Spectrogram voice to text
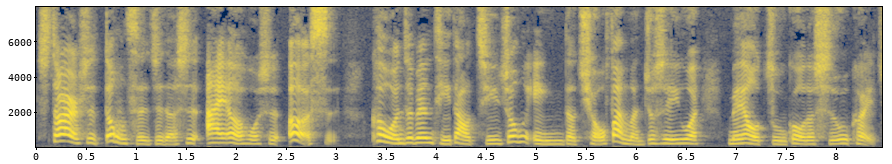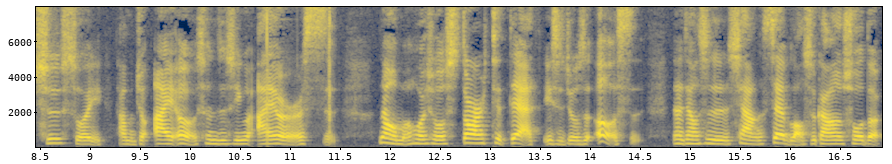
Starve 是动词，指的是挨饿或是饿死。课文这边提到，集中营的囚犯们就是因为没有足够的食物可以吃，所以他们就挨饿，甚至是因为挨饿而死。那我们会说 starve to death，意思就是饿死。那像是像 Seb 老师刚刚说的，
